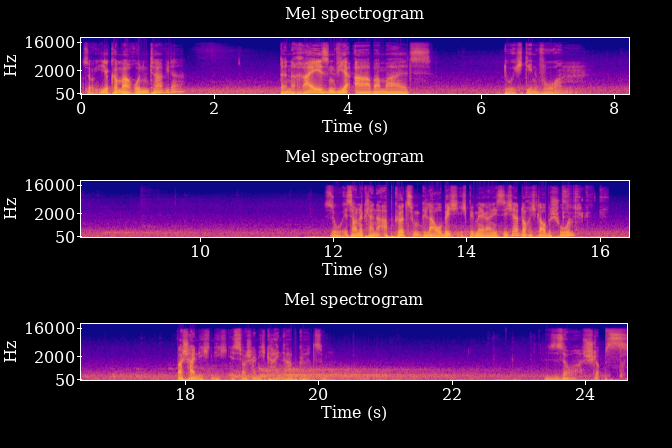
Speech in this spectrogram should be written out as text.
So, hier kommen wir runter wieder. Dann reisen wir abermals durch den Wurm. So, ist auch eine kleine Abkürzung, glaube ich. Ich bin mir gar nicht sicher. Doch, ich glaube schon. Wahrscheinlich nicht. Ist wahrscheinlich keine Abkürzung. So, schlups.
